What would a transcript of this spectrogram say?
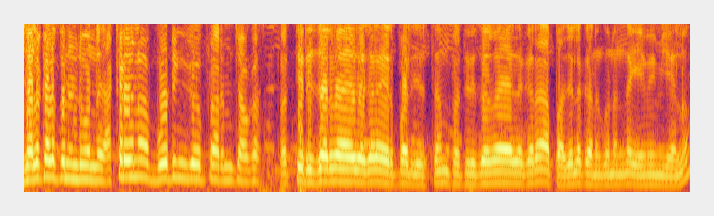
జలకళతో నిండి ఉన్నాయి. అక్కడైనా బోటింగ్ ప్రారంభించే అవకాశం. ప్రతి రిజర్వాయర్ దగ్గర ఏర్పాటు చేస్తాం. ప్రతి రిజర్వాయర్ దగ్గర ప్రజలకు అనుగుణంగా ఏమేమి చేయాలో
